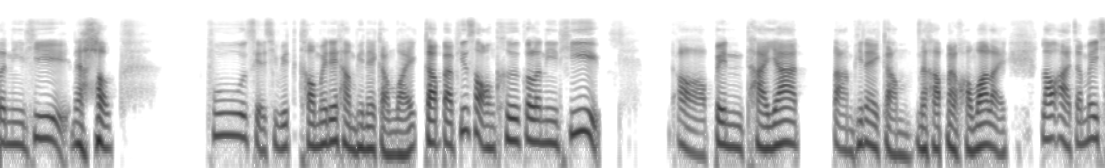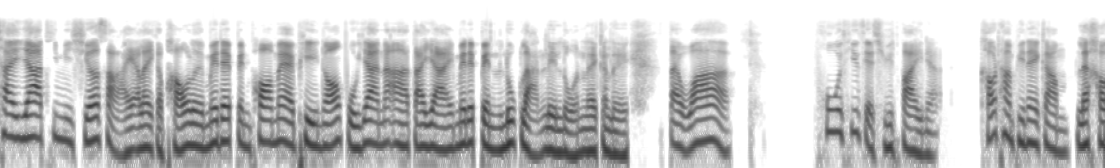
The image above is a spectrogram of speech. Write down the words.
รณีที่นะครับ ผู้เสียชีวิตเขาไม่ได้ทำพินัยกรรมไว้ กับแบบที่ 2 คือกรณีที่เอ่อเป็นทายาท ตามพินัยกรรมนะครับ หมายความว่าอะไร เราอาจจะไม่ใช่ญาติที่มีเชื้อสายอะไรกับเขาเลย ไม่ได้เป็นพ่อแม่พี่น้องปู่ย่าน้าอาตายาย ไม่ได้เป็นลูกหลานเลนหลนอะไรกันเลย แต่ว่าผู้ที่เสียชีวิตไปเนี่ยเขาทำพินัยกรรม และเขา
